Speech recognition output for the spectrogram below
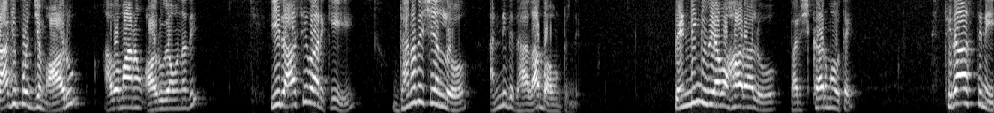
రాజపూజ్యం ఆరు అవమానం ఆరుగా ఉన్నది. ఈ రాశి వారికి ధన విషయంలో అన్ని విధాలా బాగుంటుంది. పెండింగ్ వ్యవహారాలు పరిష్కారం అవుతాయి స్థిరాస్తిని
